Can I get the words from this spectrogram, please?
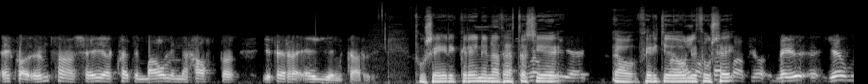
eitthvað um það að segja hvernig málum er háttað í þeirra eigin garði. Þú segir í greinin að þetta sé, ég, já, fyrir ekki Óli, þú segir... Ég,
